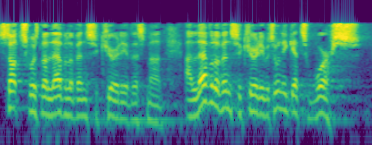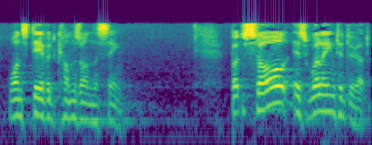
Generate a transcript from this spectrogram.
Such was the level of insecurity of this man. A level of insecurity which only gets worse once David comes on the scene. But Saul is willing to do it.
